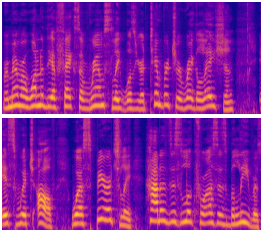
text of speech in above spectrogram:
Remember, one of the effects of REM sleep was your temperature regulation is switched off. Well, spiritually, how does this look for us as believers?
